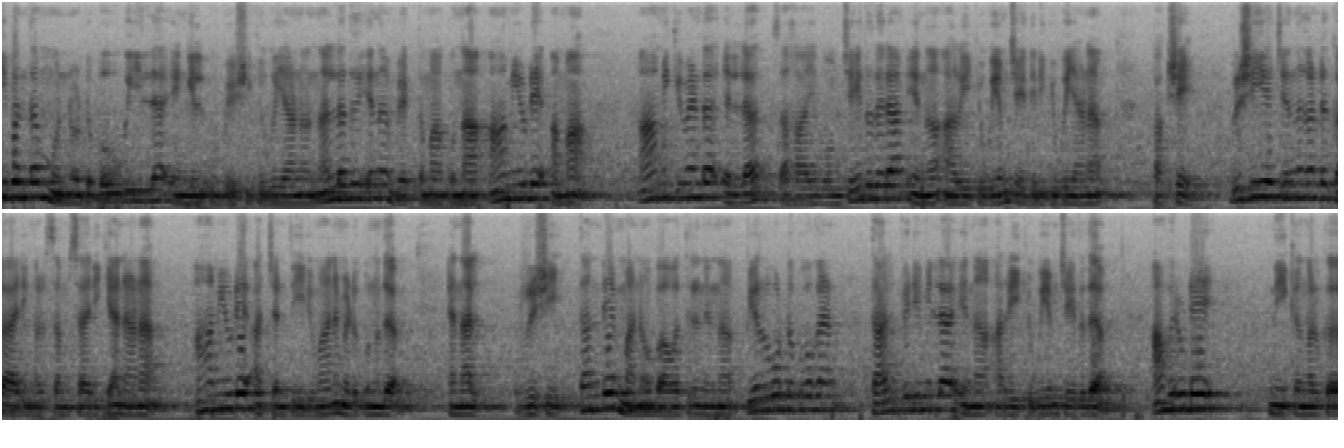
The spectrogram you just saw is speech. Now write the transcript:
ഈ ബന്ധം മുന്നോട്ട് പോവുകയില്ല എങ്കിൽ ഉപേക്ഷിക്കുകയാണ് നല്ലത് എന്ന് വ്യക്തമാക്കുന്ന ആമിയുടെ അമ്മ ആമിക്ക് വേണ്ട എല്ലാ സഹായവും ചെയ്തു തരാം എന്ന് അറിയിക്കുകയും ചെയ്തിരിക്കുകയാണ്. പക്ഷേ ഋഷിയെ ചെന്ന് കണ്ട് കാര്യങ്ങൾ സംസാരിക്കാനാണ് ആമിയുടെ അച്ഛൻ തീരുമാനമെടുക്കുന്നത്. എന്നാൽ ഋഷി തന്റെ മനോഭാവത്തിൽ നിന്ന് പിറകോട്ട് പോകാൻ താല്പര്യമില്ല എന്ന് അറിയിക്കുകയും ചെയ്തത്. അവരുടെ നീക്കങ്ങൾക്ക്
